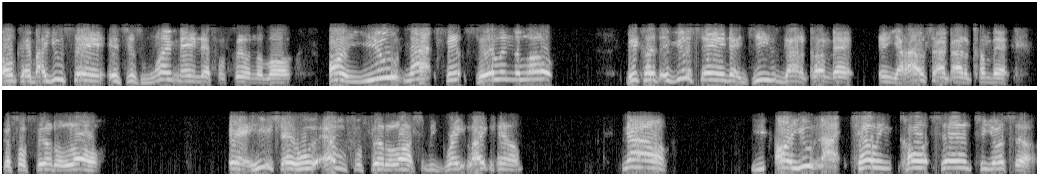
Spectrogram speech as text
Okay, by you saying it's just one man that's fulfilling the law, are you not fulfilling the law? Because if you're saying that Jesus got to come back and Yahweh got to come back to fulfill the law, and he said, whoever fulfill the law should be great like him. Now, are you not telling, saying to yourself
